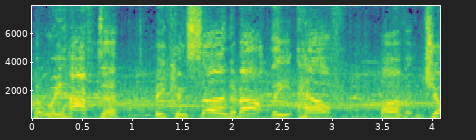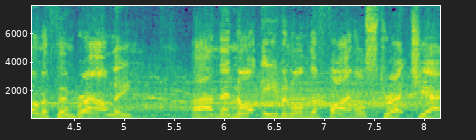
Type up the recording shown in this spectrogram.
But we have to be concerned about the health of Jonathan Brownlee. And they're not even on the final stretch yet.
